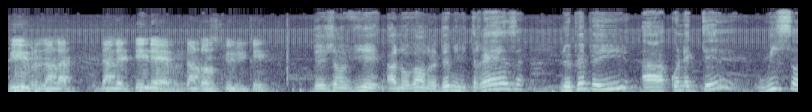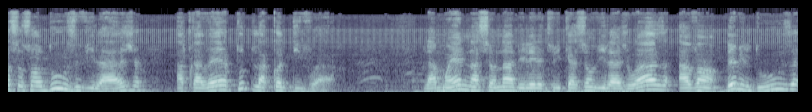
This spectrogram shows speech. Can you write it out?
vivre dans, la, dans les ténèbres, dans l'obscurité. De janvier à novembre 2013, le PPU a connecté 872 villages à travers toute la Côte d'Ivoire. La moyenne nationale de l'électrification villageoise avant 2012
